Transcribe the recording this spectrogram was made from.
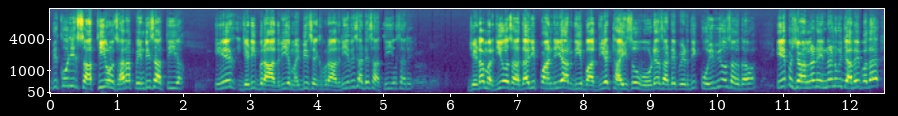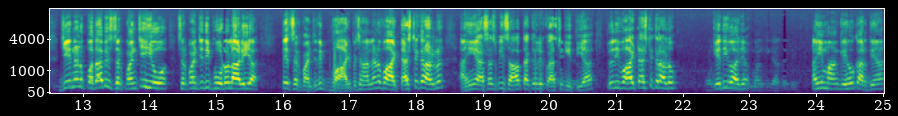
ਵੇਖੋ ਜੀ ਸਾਥੀ ਹੁਣ ਸਾਰਾ ਪਿੰਡ ਹੀ ਸਾਥੀ ਆ। ਇਹ ਜਿਹੜੀ ਬਰਾਦਰੀ ਆ ਮਜਬੀ ਸਿੱਖ ਬਰਾਦਰੀ ਇਹ ਵੀ ਸਾਡੇ ਸਾਥੀ ਆ ਸਾਰੇ। ਜਿਹੜਾ ਮਰਜ਼ੀ ਹੋ ਸਕਦਾ ਜੀ 5000 ਦੀ ਆਬਾਦੀ ਆ 2800 ਵੋਟ ਆ ਸਾਡੇ ਪਿੰਡ ਦੀ ਕੋਈ ਵੀ ਹੋ ਸਕਦਾ ਵਾ। ਇਹ ਪਛਾਣ ਲੈਣ ਇਹਨਾਂ ਨੂੰ ਵੀ ਜ਼ਿਆਦਾ ਹੀ ਪਤਾ ਜੇ ਇਹਨਾਂ ਨੂੰ ਪਤਾ ਵੀ ਸਰਪੰਚ ਹੀ ਉਹ ਸਰਪੰਚ ਦੀ ਫੋਟੋ ਲਾ ਲਈ ਆ ਤੇ ਸਰਪੰਚ ਦੀ ਆਵਾਜ਼ ਪਛਾਣ ਲੈਣ ਆਵਾਜ਼ ਟੈਸਟ ਕਰਾ ਲੈਣ। ਅਸੀਂ ਐਸਐਸਪੀ ਸਾਹਿਬ ਤੱਕ ਰਿਕੁਐਸਟ ਕੀਤੀ ਆ ਵੀ ਉਹਦੀ ਆਵਾਜ਼ ਟੈਸਟ ਕਰਾ ਲਓ। ਕਿਹਦੀ ਆਵਾਜ਼ ਆ? ਅਸੀਂ ਮੰਗ ਇਹੋ ਕਰਦੇ ਆ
